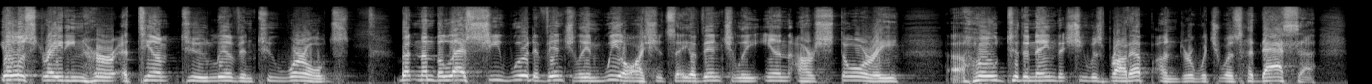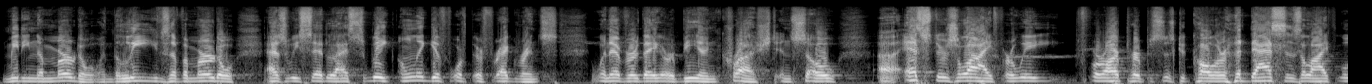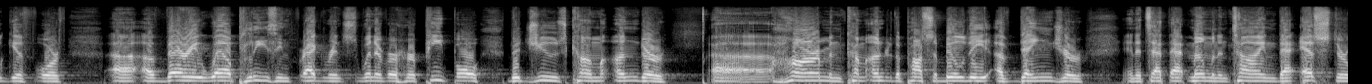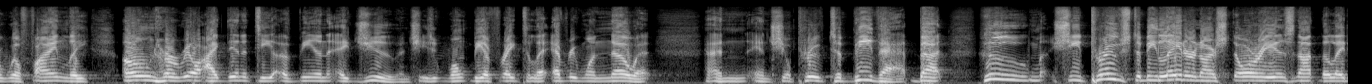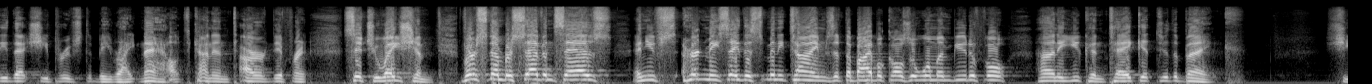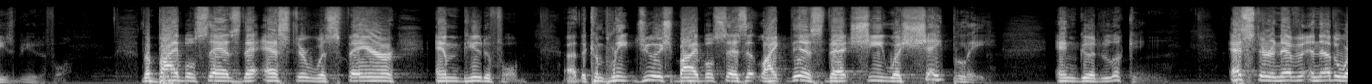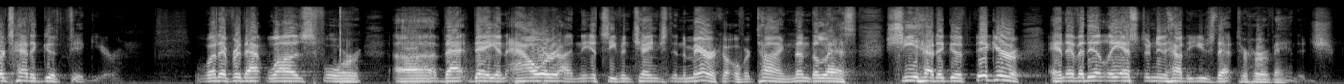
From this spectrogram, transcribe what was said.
illustrating her attempt to live in two worlds. But nonetheless, she would eventually, and will, I should say, eventually in our story, uh, hold to the name that she was brought up under, which was Hadassah, meaning a myrtle. And the leaves of a myrtle, as we said last week, only give forth their fragrance whenever they are being crushed. And so uh, Esther's life, or we for our purposes, could call her Hadassah's life, will give forth uh, a very well pleasing fragrance whenever her people, the Jews, come under. Uh, harm and come under the possibility of danger. And it's at that moment in time that Esther will finally own her real identity of being a Jew. And she won't be afraid to let everyone know it and, and she'll prove to be that. But whom she proves to be later in our story is not the lady that she proves to be right now. It's kind of an entire different situation. Verse number seven says, and you've heard me say this many times, if the Bible calls a woman beautiful, honey, you can take it to the bank. She's beautiful. The Bible says that Esther was fair and beautiful. Uh, the complete Jewish Bible says it like this that she was shapely and good looking. Esther, in other words, had a good figure. Whatever that was for uh, that day and hour, and it's even changed in America over time. Nonetheless, she had a good figure, and evidently Esther knew how to use that to her advantage.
